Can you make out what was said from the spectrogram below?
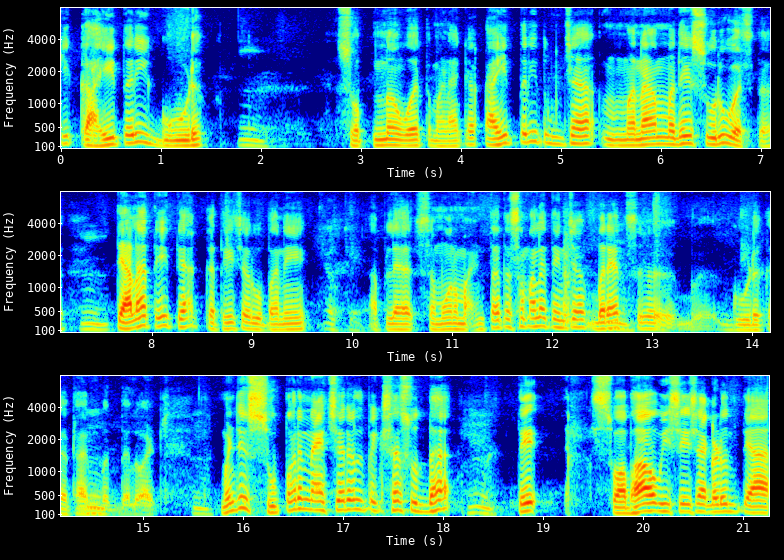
की काहीतरी गूढ स्वप्नवत म्हणा किंवा काहीतरी तुमच्या मनामध्ये सुरू असतं त्याला ते त्या कथेच्या रूपाने आपल्यासमोर मांडतात असं मला त्यांच्या बऱ्याच गूढ कथांबद्दल वाटलं. म्हणजे सुपर नॅचरलपेक्षा सुद्धा ते स्वभाव विशेषाकडून त्या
